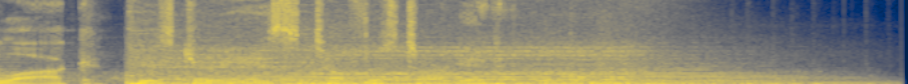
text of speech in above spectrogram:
block, history's toughest target.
